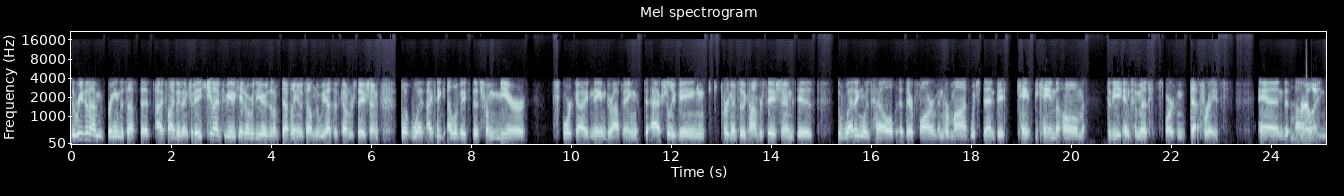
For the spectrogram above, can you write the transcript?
the reason I'm bringing this up that I find it interesting. He and I have communicated over the years, and I'm definitely going to tell him that we had this conversation. But what I think elevates this from mere sport guy name dropping to actually being pertinent to the conversation is the wedding was held at their farm in Vermont, which then became, became the home to the infamous Spartan death race. And um, Really?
